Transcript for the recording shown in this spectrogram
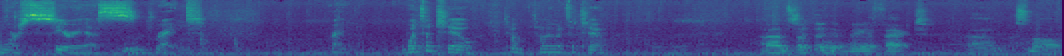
more serious, right? Right. What's a two? Tell, tell me what's a two? Um, something that may affect, um, a small,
